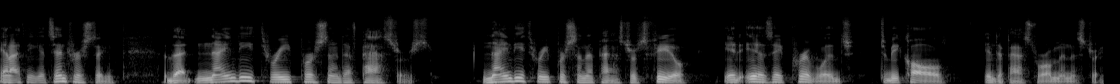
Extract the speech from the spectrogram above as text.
And I think it's interesting that 93% of pastors, 93% of pastors feel it is a privilege to be called into pastoral ministry.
